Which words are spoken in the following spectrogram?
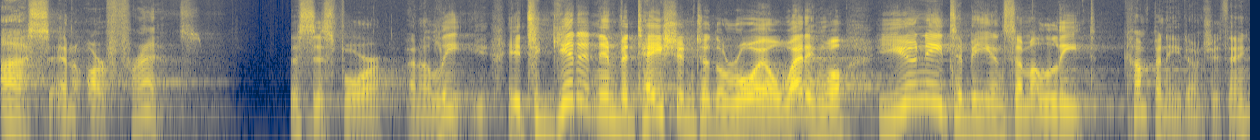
us and our friends. This is for an elite. To get an invitation to the royal wedding, well, you need to be in some elite company, don't you think?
